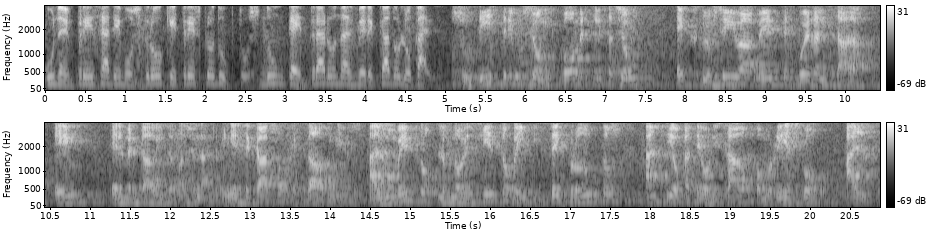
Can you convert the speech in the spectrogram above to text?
una empresa demostró que tres productos nunca entraron al mercado local. Su distribución y comercialización exclusivamente fue realizada en el mercado internacional, en este caso Estados Unidos. Al momento, los 926 productos han sido categorizados como riesgo alto.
